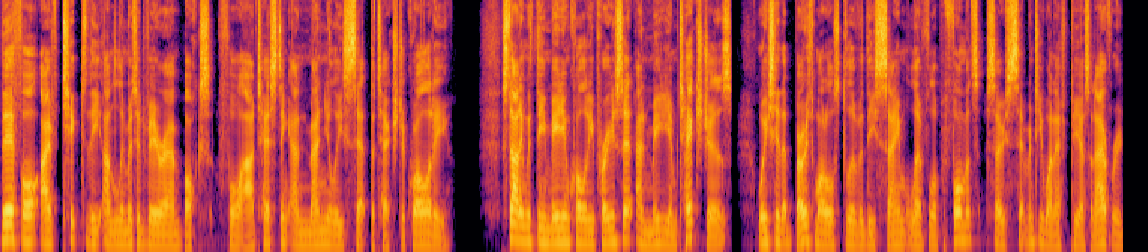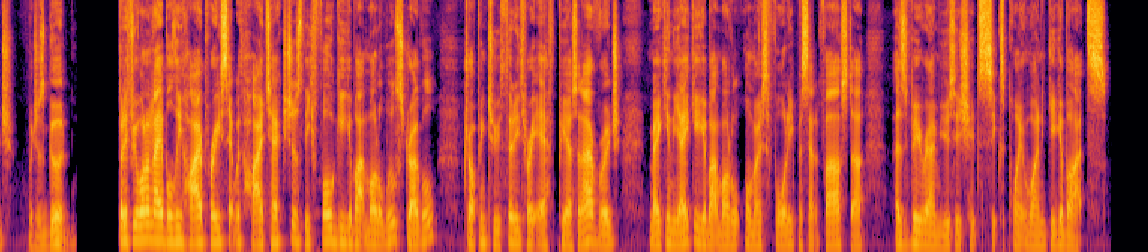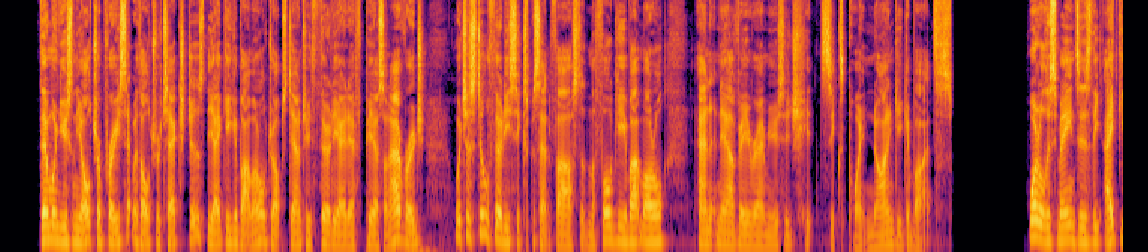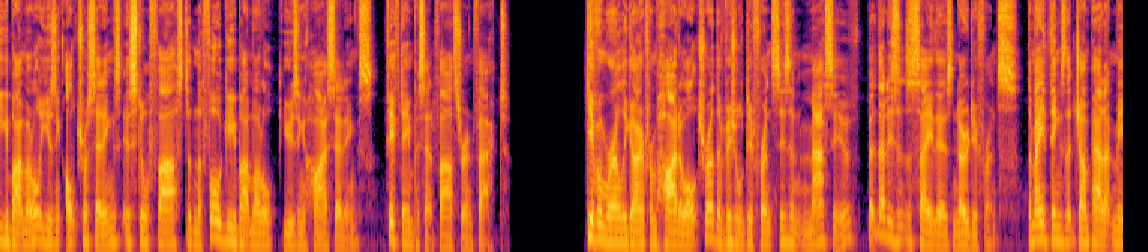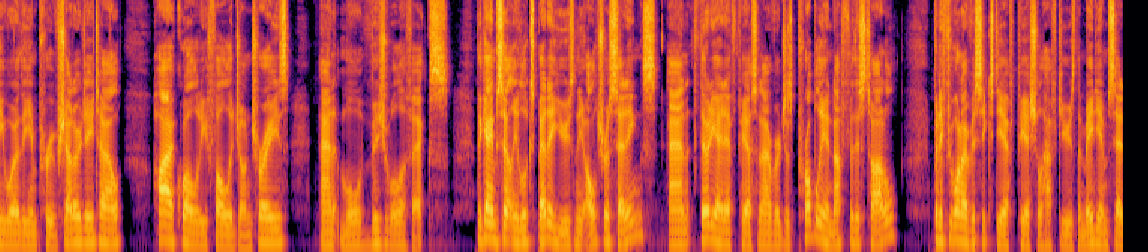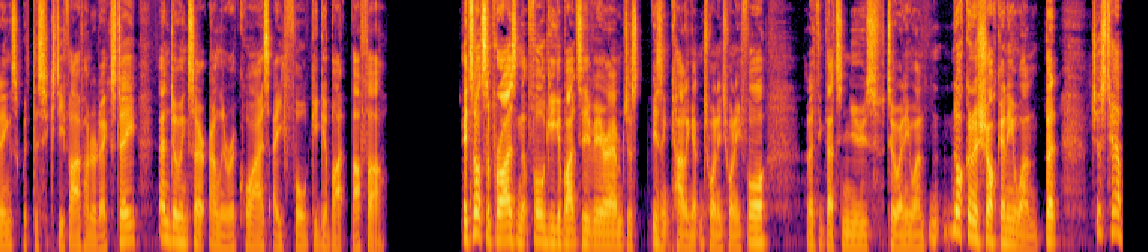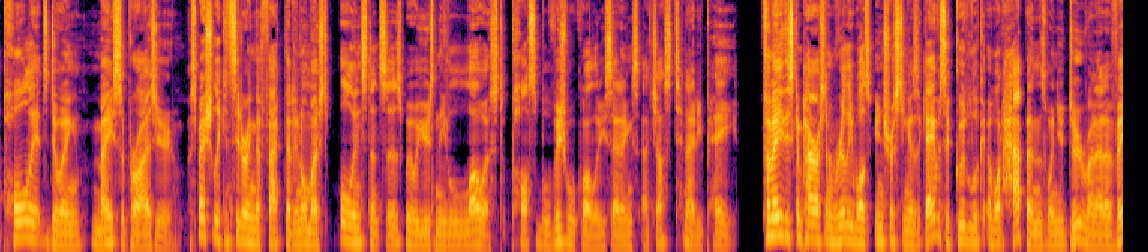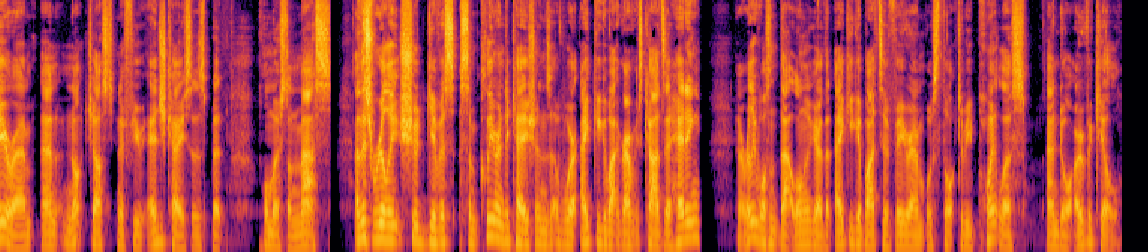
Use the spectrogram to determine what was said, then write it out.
Therefore, I've ticked the unlimited VRAM box for our testing and manually set the texture quality. Starting with the medium quality preset and medium textures, we see that both models deliver the same level of performance, so 71 FPS on average, which is good. But if you want to enable the high preset with high textures, the 4GB model will struggle, dropping to 33 FPS on average, making the 8GB model almost 40% faster, as VRAM usage hits 6.1 gigabytes. Then when using the Ultra preset with Ultra textures, the 8GB model drops down to 38 FPS on average, which is still 36% faster than the 4GB model, and now VRAM usage hit 6.9 gigabytes. What all this means is the 8GB model using ultra settings is still faster than the 4GB model using high settings, 15% faster in fact. Given we're only going from high to ultra, the visual difference isn't massive, but that isn't to say there's no difference. The main things that jump out at me were the improved shadow detail, higher quality foliage on trees, and more visual effects. The game certainly looks better using the ultra settings, and 38 FPS on average is probably enough for this title, but if you want over 60 FPS you'll have to use the medium settings with the 6500 XT, and doing so only requires a 4GB buffer. It's not surprising that 4GB of VRAM just isn't cutting it in 2024, I don't think that's news to anyone. Not going to shock anyone, but just how poorly it's doing may surprise you, especially considering the fact that in almost all instances we were using the lowest possible visual quality settings at just 1080p. For me, this comparison really was interesting as it gave us a good look at what happens when you do run out of VRAM, and not just in a few edge cases, but almost en masse. And this really should give us some clear indications of where 8GB graphics cards are heading, and it really wasn't that long ago that 8GB of VRAM was thought to be pointless and or overkill.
